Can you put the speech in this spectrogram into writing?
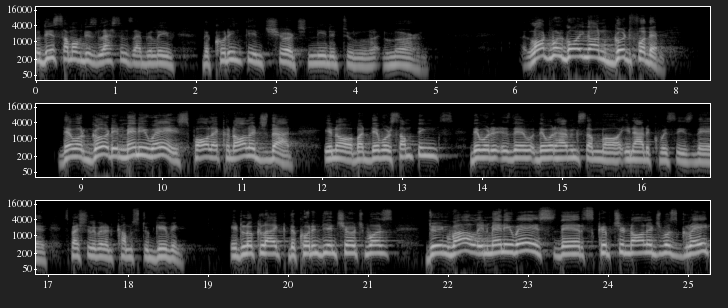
So these some of these lessons I believe the Corinthian church needed to learn. A lot were going on good for them. They were good in many ways. Paul acknowledged that, you know, but there were some things, they were, they, they were having some uh, inadequacies there, especially when it comes to giving. It looked like the Corinthian church was doing well in many ways. Their scripture knowledge was great,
